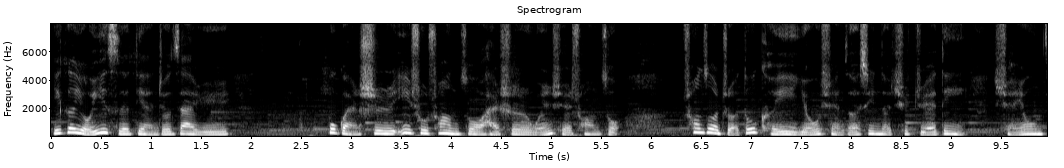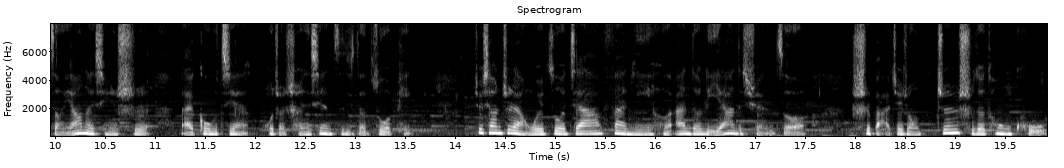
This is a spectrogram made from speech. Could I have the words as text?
一个有意思的点就在于，不管是艺术创作还是文学创作，创作者都可以有选择性的去决定选用怎样的形式来构建或者呈现自己的作品。就像这两位作家范尼和安德里亚的选择，是把这种真实的痛苦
